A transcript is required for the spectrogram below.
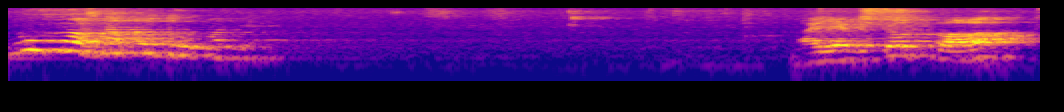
Ну, можна подумати. А якщо так?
